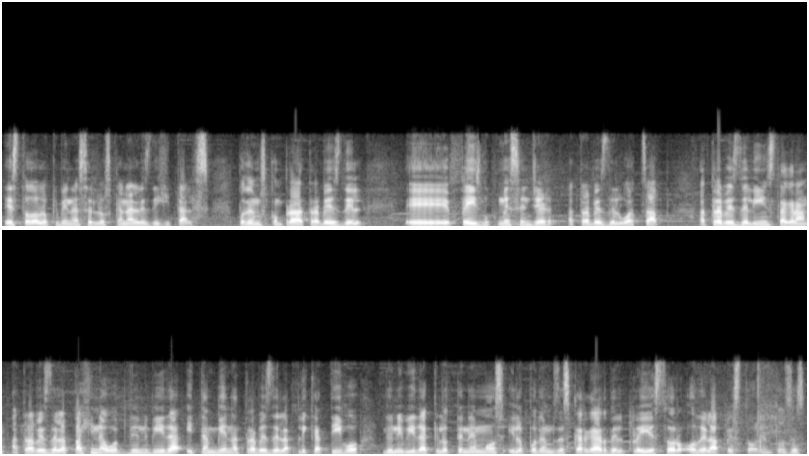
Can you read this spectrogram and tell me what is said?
es todo lo que viene a ser los canales digitales. Podemos comprar a través del eh, Facebook Messenger, a través del WhatsApp, a través del Instagram, a través de la página web de Univida y también a través del aplicativo de Univida que lo tenemos y lo podemos descargar del Play Store o del App Store. Entonces,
